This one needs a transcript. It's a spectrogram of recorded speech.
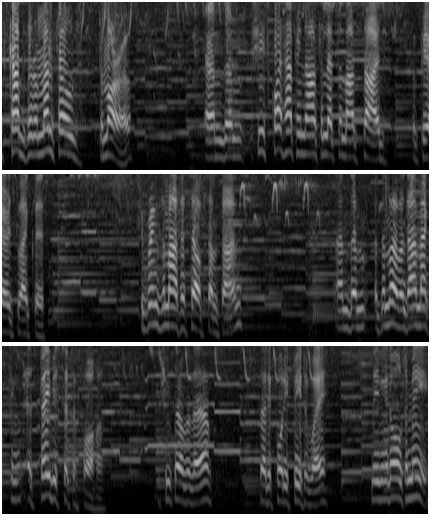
These cubs are a month old tomorrow, and um, she's quite happy now to let them outside for periods like this. She brings them out herself sometimes, and um, at the moment I'm acting as babysitter for her. She's over there, 30, 40 feet away, leaving it all to me.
